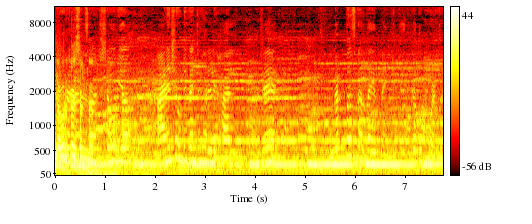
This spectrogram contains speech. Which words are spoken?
त्यावर काय सांगणार? शौर्य. आणि शेवटी त्यांचे झालेले हाल म्हणजे व्यक्तच करता येत नाही. इतकं दुःख वाटतं.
